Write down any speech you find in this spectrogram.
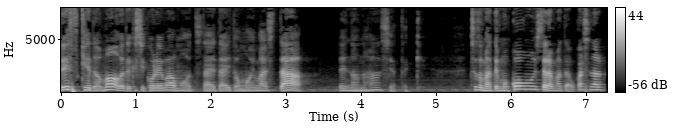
ですけども、私これはもう伝えたいと思いました。え、何の話やったっけ？ちょっと待って、もう興奮したらまたおかしなる。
